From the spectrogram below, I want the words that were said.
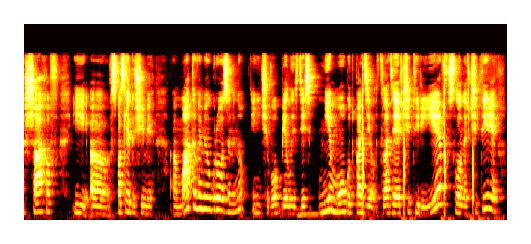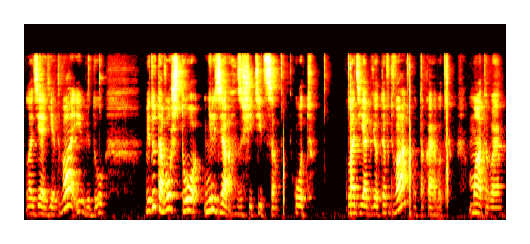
шахов и э, с последующими э, матовыми угрозами, ну и ничего белые здесь не могут поделать. Ладья f4 и f, слон f4, ладья e2 и ввиду, ввиду того, что нельзя защититься от ладья бьет f2, вот такая вот матовая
